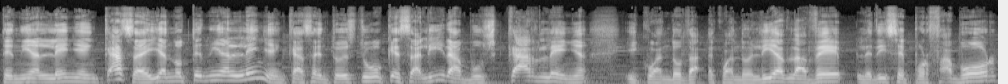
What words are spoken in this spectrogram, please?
tenían leña en casa, ella no tenía leña en casa, entonces tuvo que salir a buscar leña y cuando, cuando Elías la ve, le dice, por favor,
